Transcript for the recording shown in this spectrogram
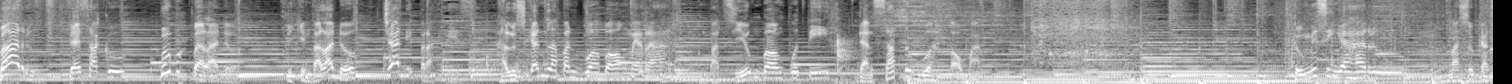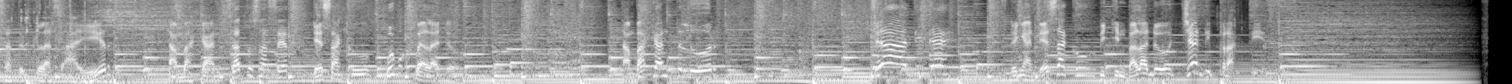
Baru Desaku Bubuk Balado. Bikin balado jadi praktis. Haluskan 8 buah bawang merah, 4 siung bawang putih, dan satu buah tomat. Tumis hingga harum. Masukkan satu gelas air. Tambahkan satu saset Desaku Bubuk Balado. Tambahkan telur. Jadi deh. Dengan Desaku bikin balado jadi praktis.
